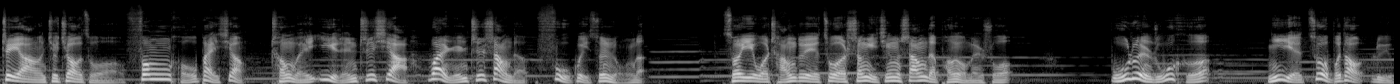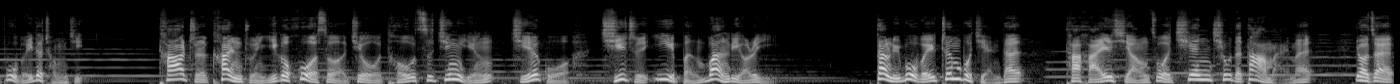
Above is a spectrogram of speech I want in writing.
这样就叫做封侯拜相，成为一人之下、万人之上的富贵尊荣了。所以我常对做生意经商的朋友们说：无论如何，你也做不到吕不韦的成绩。他只看准一个货色就投资经营，结果岂止一本万利而已。但吕不韦真不简单，他还想做千秋的大买卖，要在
